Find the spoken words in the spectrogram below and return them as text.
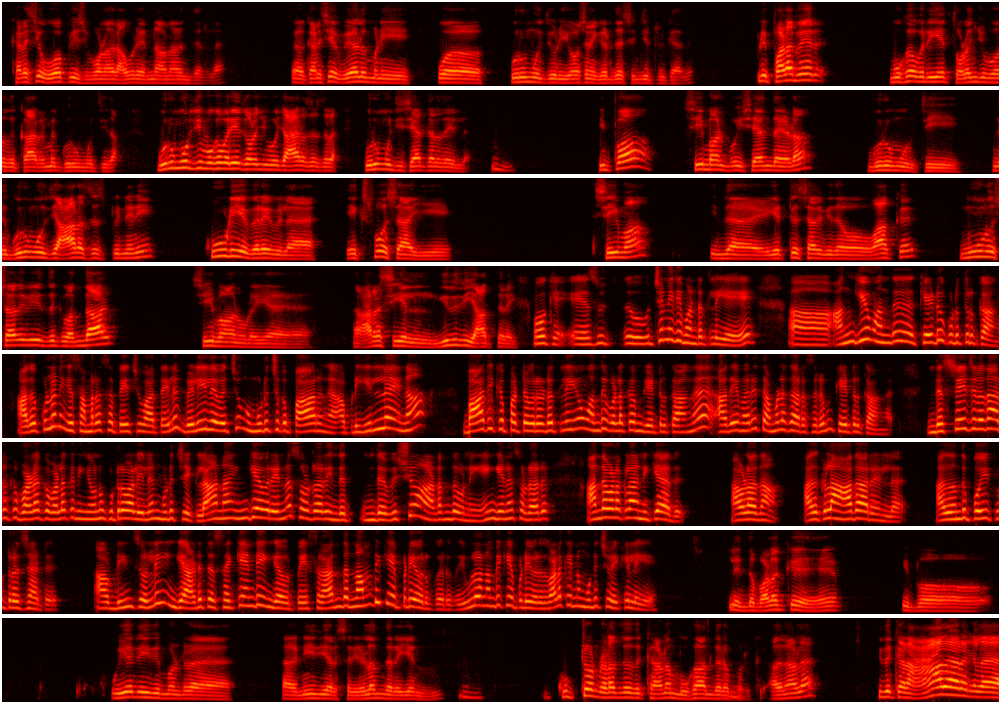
கடைசியாக ஓபிஎஸ் போனார். அவர் என்ன ஆனார்னு தெரில கடைசியாக வேலுமணி குருமூர்த்தியோட யோசனைக்கு எடுத்து செஞ்சுட்டு இருக்காரு இப்படி பல பேர் முகவரியே தொலைஞ்சு போகிறதுக்கு காரணமே குருமூர்த்தி தான். குருமூர்த்தி முகவரியே தொலைஞ்சு போச்சு ஆர்எஸ்எஸ்ல குருமூர்த்தி சேர்த்துறதே இல்லை. இப்போ சீமான் போய் சேர்ந்த இடம் குருமூர்த்தி. இந்த குருமூர்த்தி ஆர்எஸ்எஸ் பின்னணி கூடிய விரைவில் எக்ஸ்போஸ் ஆகி சீமா இந்த எட்டு சதவீத வாக்கு மூணு சதவீதத்துக்கு வந்தால் சீமானுடைய அரசியல் இறுதி யாத்திரை. ஓகே. உச்சநீதிமன்றத்திலேயே ஆஹ், அங்கேயும் வந்து கெடு கொடுத்துருக்காங்க. அதுக்குள்ள நீங்க சமரச பேச்சுவார்த்தையில வெளியில வச்சு உங்க முடிச்சுக்க பாருங்க. அப்படி இல்லைன்னா பாதிக்கப்பட்டவரிடத்துலயும் வந்து விளக்கம் கேட்டிருக்காங்க. அதே மாதிரி தமிழக அரசிடம் கேட்டிருக்காங்க. இந்த ஸ்டேஜில் தான் இருக்கு. வழக்கு வழக்கு நீங்க ஒன்றும் குற்றவாளியிலன்னு முடிச்சுக்கலாம். ஆனா இங்க அவர் என்ன சொல்றாரு? இந்த இந்த விஷயம் அடந்தோடனே உடனே இங்க என்ன சொல்றாரு? அந்த வழக்கெல்லாம் நிக்காது. அவ்வளவுதான். அதுக்கெல்லாம் ஆதாரம் இல்ல. அது வந்து பொய் குற்றச்சாட்டு. அப்படின்னு சொல்லி இங்க அடுத்த செகண்டே இங்க அவர் பேசுறாரு. அந்த நம்பிக்கை எப்படி அவருக்கு வருது? இவ்வளவு நம்பிக்கை எப்படி வருது? வழக்கு இன்னும் முடிச்சு வைக்கலையே. இல்லை இந்த வழக்கு இப்போ உயர்நீதிமன்ற அஹ், நீதியரசர் இளந்தரையன். குற்றம் நடந்ததுக்கான முகாந்திரம். இருக்கு. அதனால இதுக்கான ஆதாரங்களை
